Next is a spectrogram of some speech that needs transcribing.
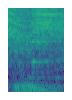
Peace.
